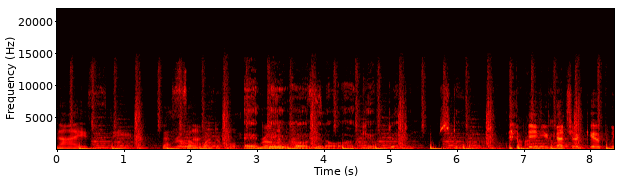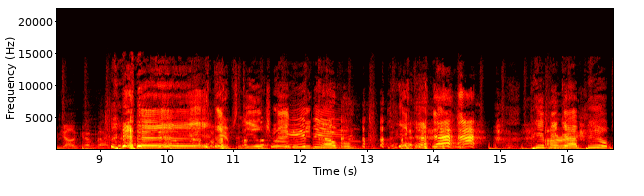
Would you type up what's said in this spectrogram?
Nice, Steve. That's Real so nice. wonderful. and Real gave nice. her, you know, her gift at the store. And you got your gift when y'all got back. Still trying to recover. Pimpin' All got right. pimped.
